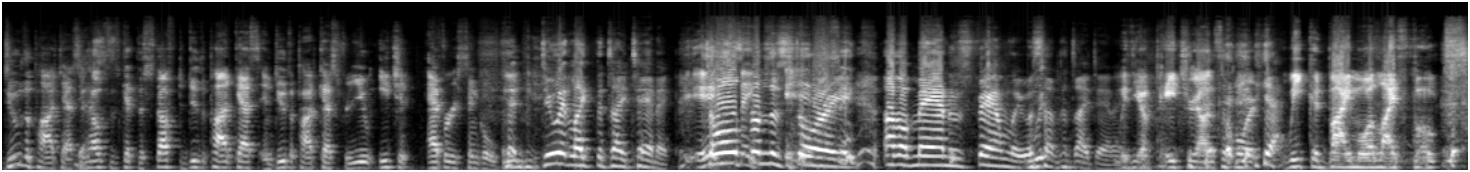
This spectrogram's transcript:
do the podcast. It helps us get the stuff to do the podcast and do the podcast for you each and every single week. Do it like the Titanic. It Told from the story of a man whose family was With- on the Titanic. With your Patreon support, Yeah. we could buy more lifeboats.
